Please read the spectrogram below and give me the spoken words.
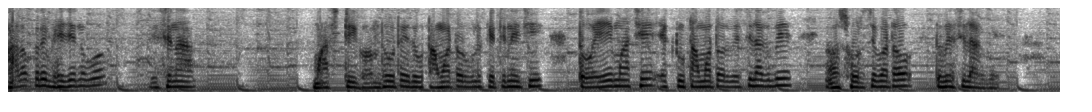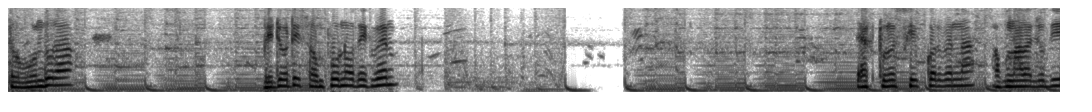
ভালো করে ভেজে নেব। দিছে না মাছটি গন্ধ উঠে দেখো টমাটোরগুলো কেটে নিয়েছি। তো এই মাছে একটু টমাটোর বেশি লাগবে সর্ষে বাটাও একটু বেশি লাগবে। তো বন্ধুরা, ভিডিওটি সম্পূর্ণ দেখবেন। একটু স্কিপ করবেন না। আপনারা যদি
